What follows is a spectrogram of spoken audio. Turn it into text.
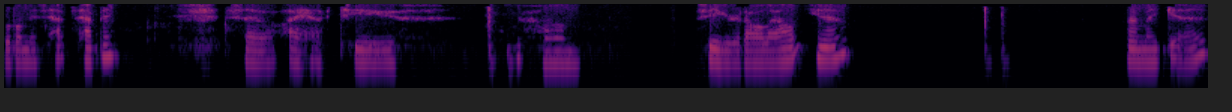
little mishaps happen. So I have to um, figure it all out, you know. Or my guest.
